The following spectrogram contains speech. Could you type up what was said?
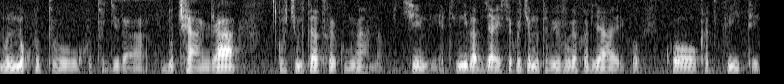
murimo kutu- kutugira kuducanga kuki mutaratwereka umwana? Ikindi ati niba byahise kuki mutabivuga ko ko katwite?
